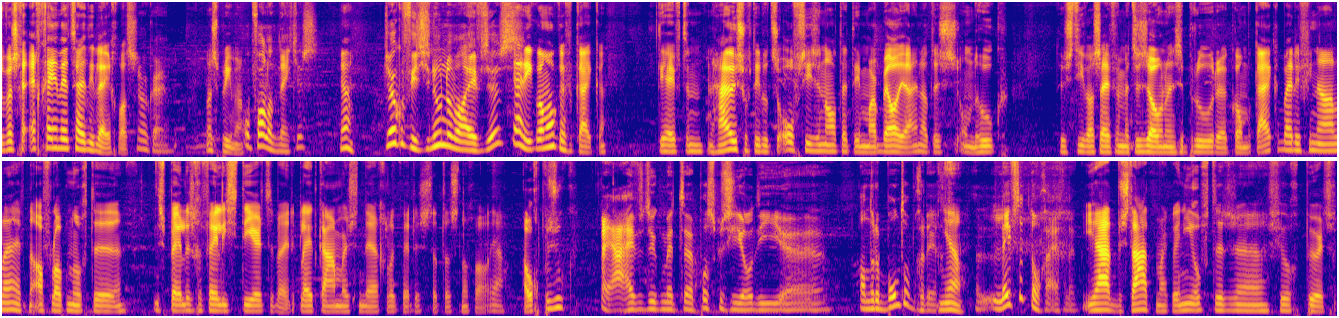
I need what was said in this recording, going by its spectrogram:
Er was echt geen wedstrijd die leeg was. Oké. Dat was prima. Opvallend netjes. Ja. Djokovic, je noemde hem al eventjes. Ja, die kwam ook even kijken. Die heeft een, een huis of die doet zijn off-season altijd in Marbella. En dat is om de hoek. Dus die was even met zijn zoon en zijn broer eh, komen kijken bij de finale. Heeft na afloop nog de, de spelers gefeliciteerd bij de kleedkamers en dergelijke. Dus dat was nog wel ja, hoog bezoek. Nou ja, hij heeft natuurlijk met uh, die eh, andere bond opgericht. Ja. Leeft het nog eigenlijk? ja, het bestaat, maar ik weet niet of er veel gebeurt.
